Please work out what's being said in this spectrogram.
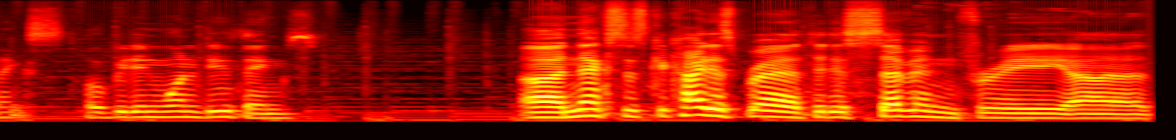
thanks. Hope you didn't want to do things. Uh, next is Cocytus Breath. It is seven for a uh,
